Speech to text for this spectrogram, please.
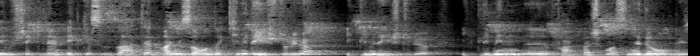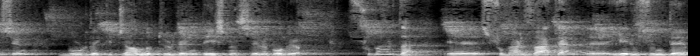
yer şekillerin etkisi zaten aynı zamanda kimi değiştiriyor? İklimi değiştiriyor. İklimin e, farklılaşması neden olduğu için buradaki canlı türlerin değişmesi sebep oluyor. Sular da, e, sular zaten e, yeryüzünde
